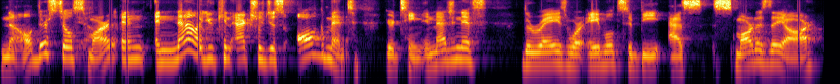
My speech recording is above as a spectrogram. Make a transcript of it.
No, they're still smart. And and now you can actually just augment your team. Imagine if the Rays were able to be as smart as they are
